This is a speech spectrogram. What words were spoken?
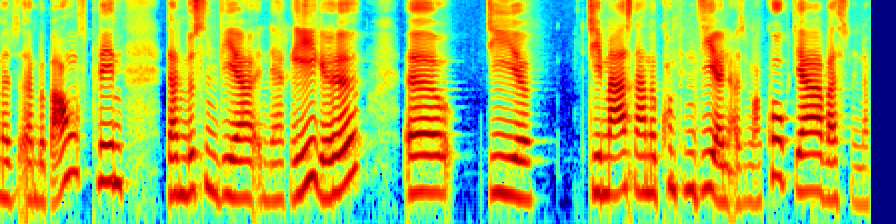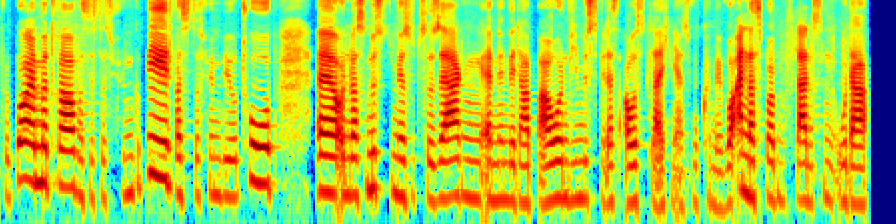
mit äh, Bebauungsplänen, dann müssen wir in der Regel äh, die die Maßnahme kompensieren. Also man guckt, ja, was stehen da für Bäume drauf, was ist das für ein Gebiet, was ist das für ein Biotop äh, und was müssten wir sozusagen, äh, wenn wir da bauen, wie müssten wir das ausgleichen? Also wo können wir woanders Bäume pflanzen oder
